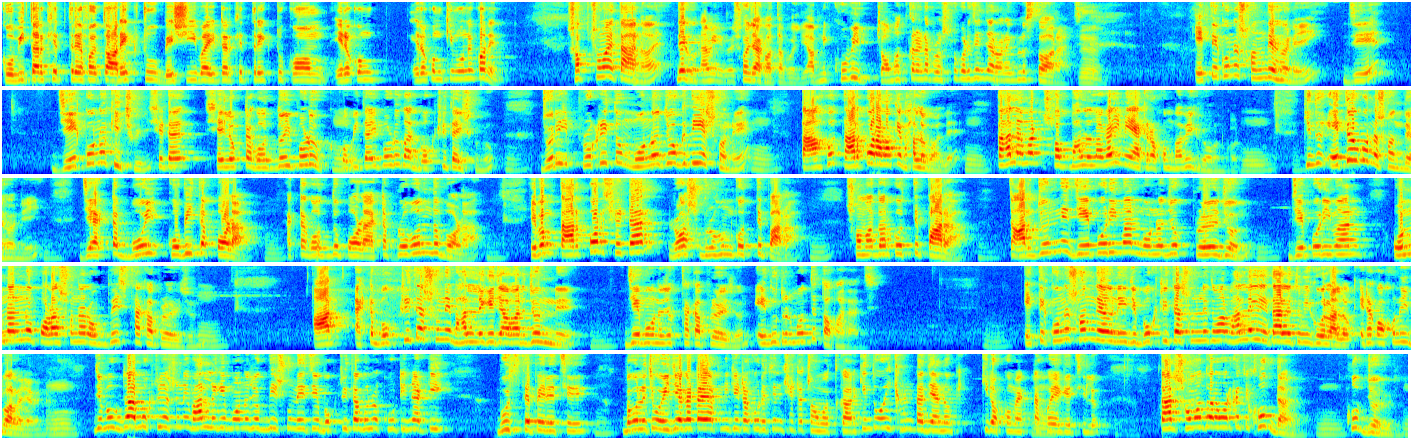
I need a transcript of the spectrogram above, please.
কবিতার ক্ষেত্রে হয়তো আরেকটু বেশি বা এটার ক্ষেত্রে একটু কম এরকম এরকম কি মনে করেন? সব সময় তা নয়। দেখুন আমি সোজা কথা বলি। আপনি খুবই চমৎকার একটা প্রশ্ন করেছেন যার অনেকগুলো স্তর আছে। এতে কোনো সন্দেহ নেই যে যে কোনো কিছুই সেটা সেই লোকটা গদ্যই পড়ুক কবিতাই পড়ুক আর বক্তৃতাই শুনুক যদি প্রকৃত মনোযোগ দিয়ে শোনে তাহ তারপর আমাকে ভালো বলে তাহলে আমার সব ভালো লাগাই আমি একরকম ভাবেই গ্রহণ করব। কিন্তু এতেও কোনো সন্দেহ নেই যে একটা বই কবিতা পড়া একটা গদ্য পড়া একটা প্রবন্ধ পড়া এবং তারপর সেটার রস গ্রহণ করতে পারা সমাদর করতে পারা তার জন্যে যে পরিমাণ মনোযোগ প্রয়োজন যে পরিমাণ অন্যান্য পড়াশোনার অভ্যেস থাকা প্রয়োজন। আর একটা বক্তৃতা শুনে ভালো লেগে যাওয়ার জন্য যে মনোযোগ থাকা প্রয়োজন এ দুটোর মধ্যে তফাৎ আছে। এতে কোনো সন্দেহ নেই যে বক্তৃতা শুনলে তোমার ভালো লাগে তাহলে তুমি গোলালোক এটা কখনোই বলা যাবে না। যে যার বক্তৃতা শুনে ভালো লাগে মনোযোগ দিয়ে শুনেছে বক্তৃতাগুলো খুঁটিনাটি বুঝতে পেরেছে বা বলেছে ওই জায়গাটায় আপনি যেটা করেছেন সেটা চমৎকার কিন্তু ওইখানটা যেন কীরকম একটা হয়ে গেছিল। তার সমাধান আমার কাছে খুব দামি খুব জরুরি।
